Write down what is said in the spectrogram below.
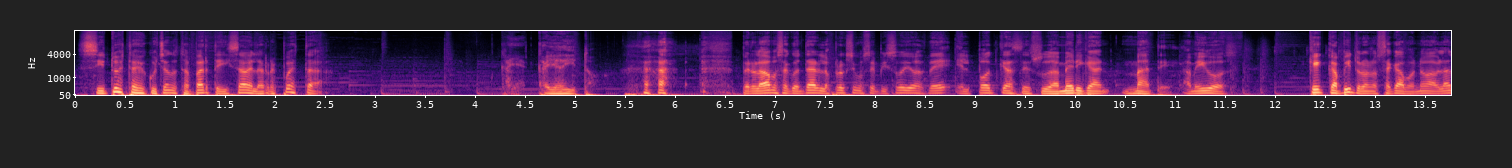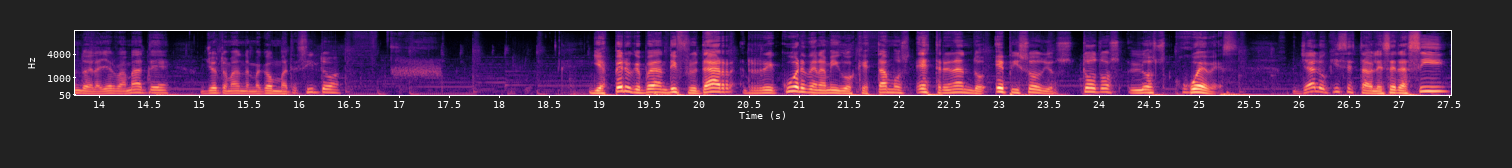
Si tú estás escuchando esta parte y sabes la respuesta, calladito. pero la vamos a contar en los próximos episodios del podcast de Sudamerican Mate. Amigos, ¿qué capítulo nos sacamos, no? Hablando de la hierba mate, yo tomándome acá un matecito. Y espero que puedan disfrutar. Recuerden amigos que estamos estrenando episodios todos los jueves. Ya lo quise establecer así.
